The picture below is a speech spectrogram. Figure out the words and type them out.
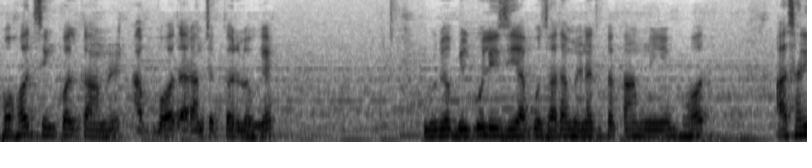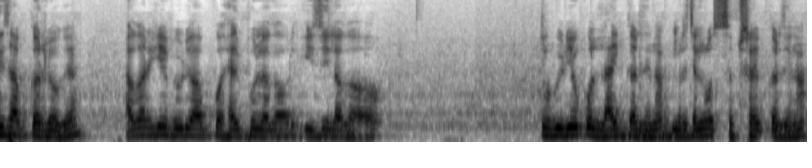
बहुत सिंपल काम है, आप बहुत आराम से कर लोगे। वीडियो बिल्कुल ईजी है, आपको ज़्यादा मेहनत का काम नहीं है, बहुत आसानी से आप कर लोगे। अगर ये वीडियो आपको हेल्पफुल लगा और ईजी लगा हो तो वीडियो को लाइक कर देना, मेरे चैनल को सब्सक्राइब कर देना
